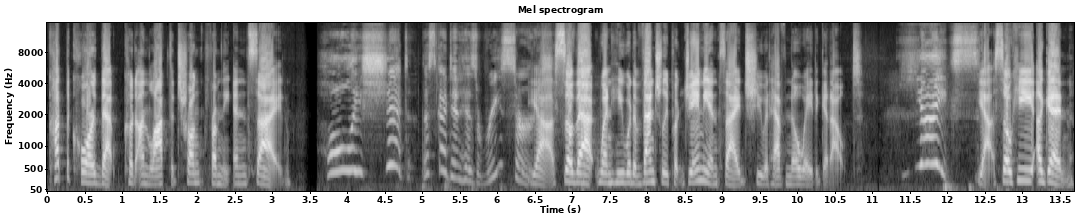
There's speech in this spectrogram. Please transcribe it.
cut the cord that could unlock the trunk from the inside. Holy shit! This guy did his research. Yeah, so that when he would eventually put Jayme inside, she would have no way to get out. Yikes! Yeah, so he, again,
